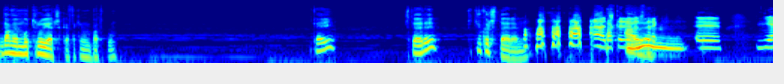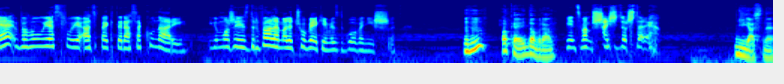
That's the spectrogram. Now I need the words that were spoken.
damy mu trójeczkę w takim wypadku. Okej. Cztery? Przeciwko czterem. Tak, 4 ale- do 4. Mm, Y, nie, wywołuje swój aspekt rasa kunari. Może jest drwalem, ale człowiekiem jest głowę niższy. Mhm. Okej, dobra. Więc mam 6 do 4. Jasne.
